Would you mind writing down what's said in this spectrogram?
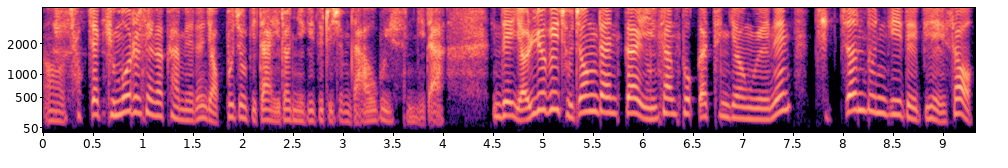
어, 적자 규모를 생각하면은 역부족이다 이런 얘기들이 좀 나오고 있습니다. 근데 연료비 조정 단가 인상폭 같은 경우에는 직전 분기 대비해서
